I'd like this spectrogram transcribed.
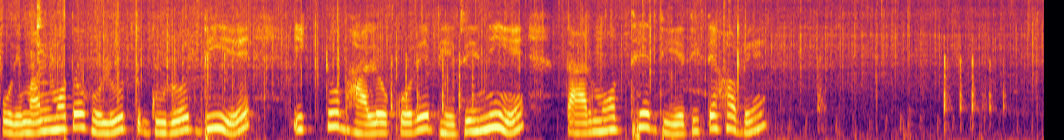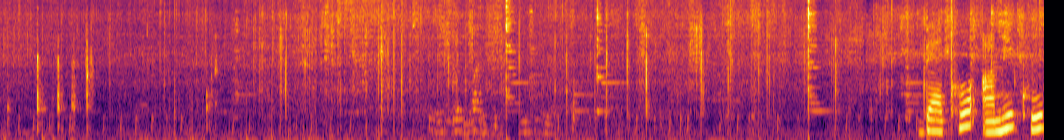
পরিমাণ মতো হলুদ গুঁড়ো দিয়ে একটু ভালো করে ভেজে নিয়ে তার মধ্যে দিয়ে দিতে হবে দেখো, আমি খুব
